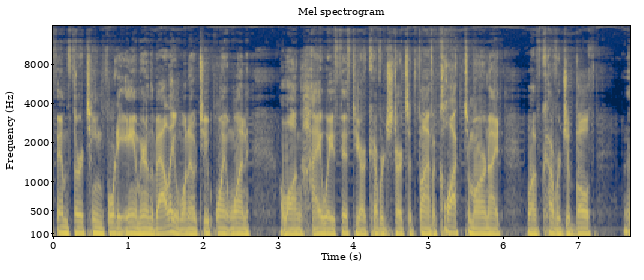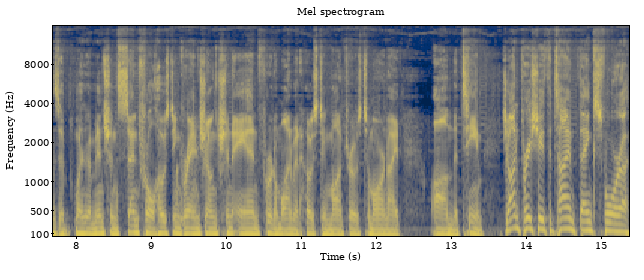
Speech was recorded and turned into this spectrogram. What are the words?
FM, 1340 AM here in the Valley, 102.1 along Highway 50. Our coverage starts at 5 o'clock tomorrow night. We'll have coverage of both. As I, mentioned, Central hosting Grand Junction and Fruita Monument hosting Montrose tomorrow night on the team. John, appreciate the time. Thanks for uh,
